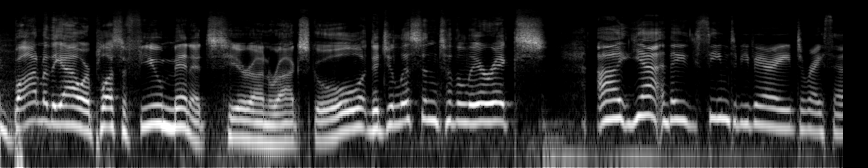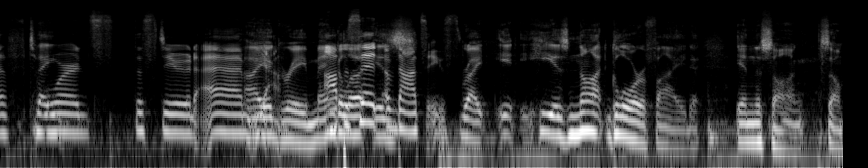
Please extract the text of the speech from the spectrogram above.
Bottom of the hour plus a few minutes here on Rock School. Did you listen to the lyrics? Uh, yeah, and they seem to be very derisive They- towards this dude. Um, I yeah. agree. Mengele Opposite is of Nazis. Right. It, he is not glorified in the song. So,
